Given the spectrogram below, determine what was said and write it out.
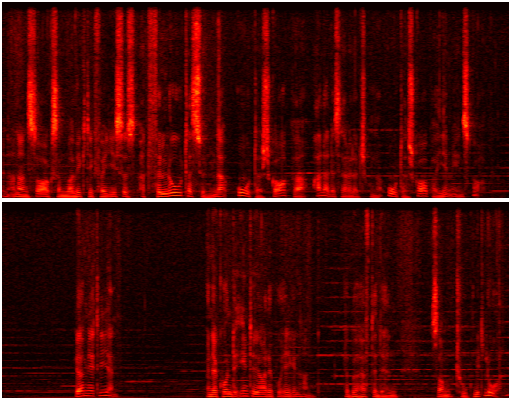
en annan sak som var viktig för Jesus, att förlåta synder, återskapa alla dessa relationer, återskapa gemenskap. Jag är med igen. Men jag kunde inte göra det på egen hand. Jag behövde den som tog mitt lån.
